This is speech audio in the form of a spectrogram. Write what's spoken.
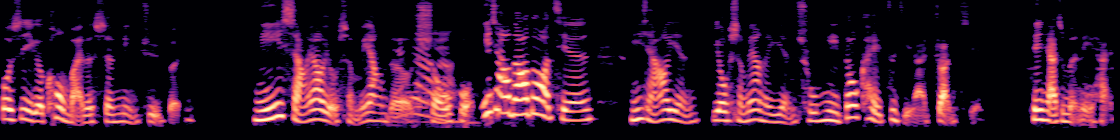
或是一个空白的生命剧本，你想要有什么样的收获？你想要得到多少钱？你想要演有什么样的演出？你都可以自己来撰写。听起来是不是很厉害？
